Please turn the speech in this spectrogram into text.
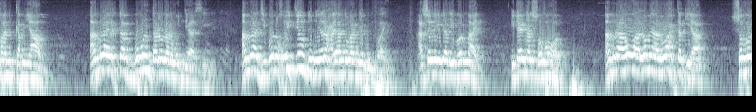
খান কামিয়াব। আমরা একটা ভুল ধারণার মধ্যে আছি। আমরা জীবন হইতেও দুনিয়ার হায়াত কানকে বুধভাই আসলে এটা জীবন নাই। এটা একটা সফর। আমরা ও আলমে আরোয়াহ তাকিয়া সফর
